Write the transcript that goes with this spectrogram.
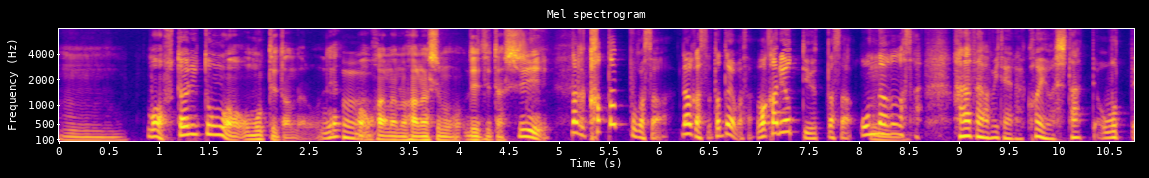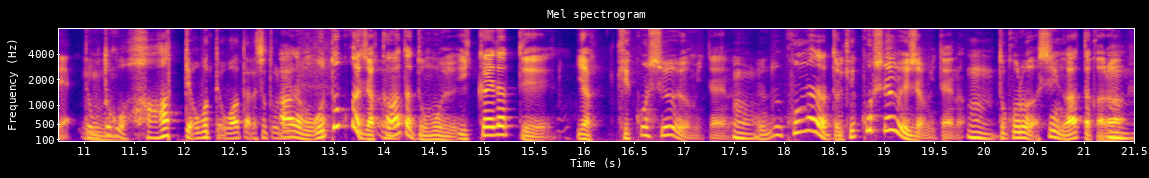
うん。まあ二人ともは思ってたんだろうね。うん。まあお花の話も出てたし、なんか片っぽがさ、なんかさ、例えばさ、別れよって言ったさ、女がさ、花束みたいな声をしたって思って、で、うん。男ははぁって思って終わったらちょっと俺、あ、でも男は若干あったと思うよ。一回だって、いや、結婚しようよみたいな。うんこんなんだったら結婚しちゃえばいいじゃんみたいなうん。ところが、シーンがあったから、うんい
